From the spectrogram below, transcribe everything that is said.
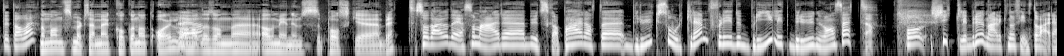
80-tallet. Når man smurte seg med coconut oil og Ja. hadde sånn uh, aluminiumspåskebrett. Så det er jo det som er budskapet her, at uh, bruk solkrem, fordi du blir litt brun uansett. Ja. Og skikkelig brun er det ikke noe fint å være.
